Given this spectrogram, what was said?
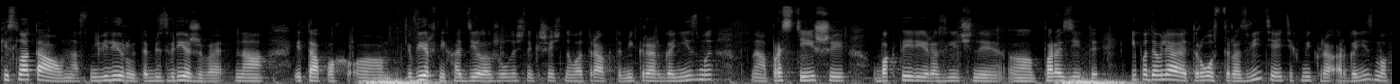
кислота у нас нивелирует, обезвреживая на этапах э, верхних отделах желудочно-кишечного тракта микроорганизмы, э, простейшие бактерии, различные э, паразиты, и подавляет рост и развитие этих микроорганизмов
